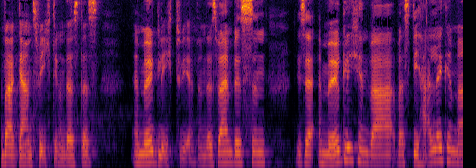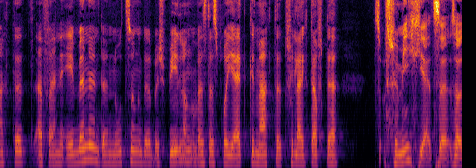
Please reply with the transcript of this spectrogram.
war ganz wichtig und dass das ermöglicht wird. Und das war ein bisschen, dieser Ermöglichen war, was die Halle gemacht hat auf einer Ebene der Nutzung der Bespielung, was das Projekt gemacht hat, vielleicht auf der, für mich jetzt, so also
